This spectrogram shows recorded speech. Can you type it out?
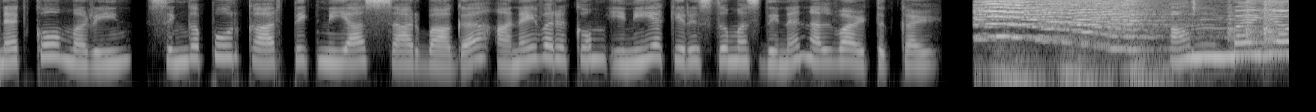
Netco Marine Singapore Karthik Niyas சார்பாக அனைவருக்கும் இனிய கிறிஸ்துமஸ் தின நல்வாழ்த்துக்கள். அம்மையா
